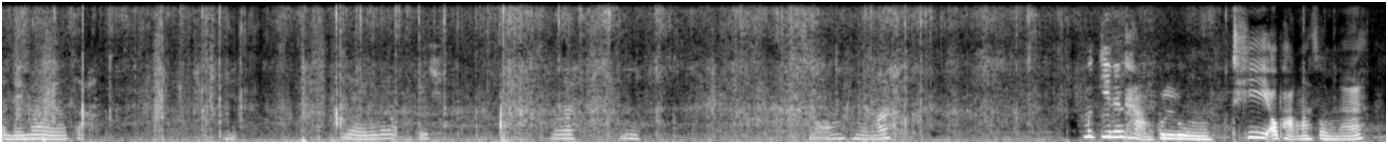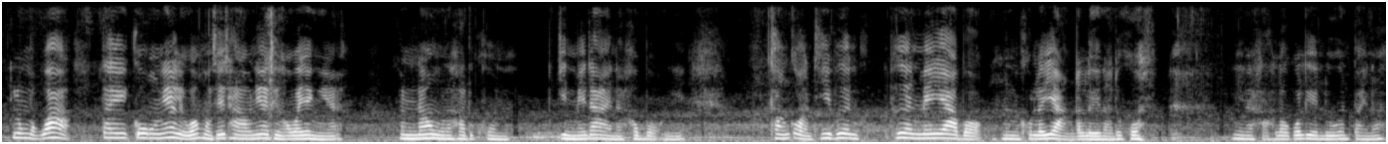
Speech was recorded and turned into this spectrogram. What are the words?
อันนี้น้อยแล้วจ้ะใหญ่นี่ก็อีกมาอืมสองหัวเมื่อกี้เน้นถามคุณลุงที่เอาผักมาส่งนะ ลุงบอกว่าไตกงเนี่ยหรือว่าหัวไชเท้าเนี่ยถึงเอาไว้อย่างเงี้ย มันเน่านะคะ ทุกคนกินไม่ได้นะเขาบอกงี้ ครั้งก่อนที่เพื่อนเพื่อนแม่ย่าบอกมันคนละอย่างกันเลยนะทุกคน นี่นะคะ เราก็เรียนรู้กันไปเนาะ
